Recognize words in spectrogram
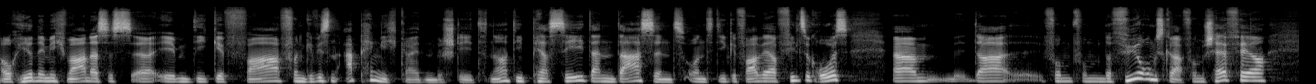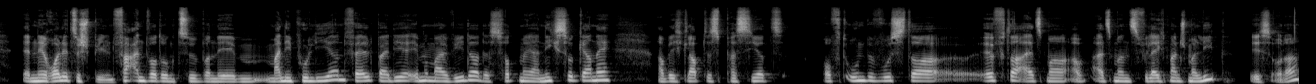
Auch hier nehme ich wahr, dass es äh, eben die Gefahr von gewissen Abhängigkeiten besteht, ne, die per se dann da sind. Und die Gefahr wäre viel zu groß, ähm, da vom, von der Führungskraft, vom Chef her, eine Rolle zu spielen, Verantwortung zu übernehmen. Manipulieren fällt bei dir immer mal wieder. Das hört man ja nicht so gerne. Aber ich glaube, das passiert oft unbewusster öfter, als man als man es vielleicht manchmal lieb ist, oder?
